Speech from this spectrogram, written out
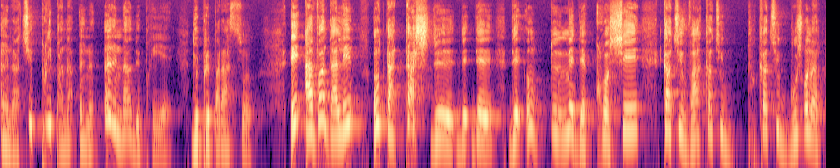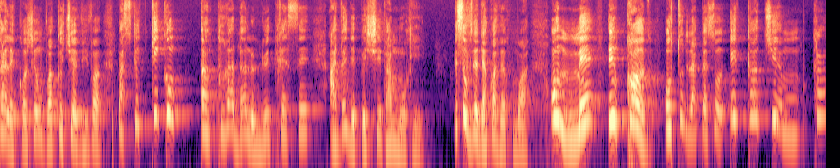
un an. Tu pries pendant un an, un an de prière, de préparation. Et avant d'aller, on t'attache, de, on te met des crochets. Quand tu vas, quand tu, quand tu bouges, on entend les crochets, on voit que tu es vivant. Parce que quiconque entrera dans le lieu très saint avec des péchés va mourir. Est-ce que vous êtes d'accord avec moi On met une corde autour de la personne. Et quand, tu es, quand,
